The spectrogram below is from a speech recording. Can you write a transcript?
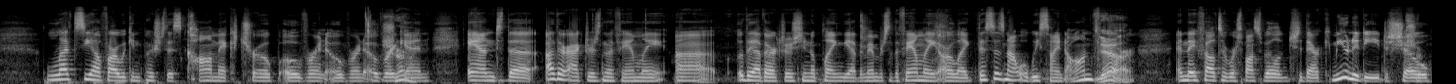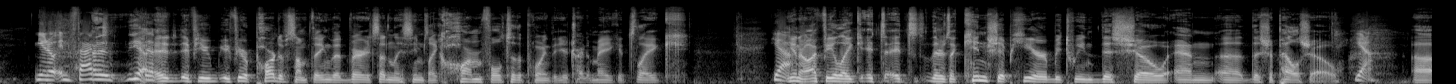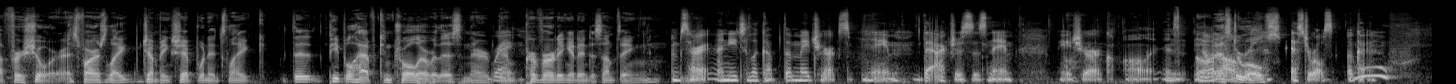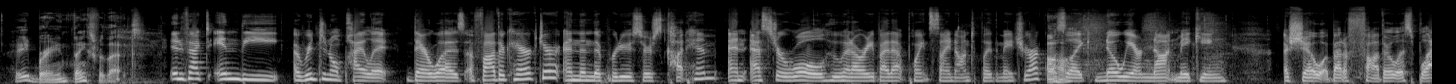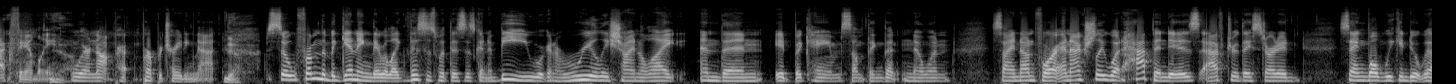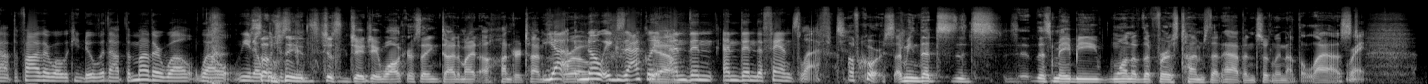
let's see how far we can push this comic trope over and over and over Sure. again. And the other actors in the family, uh, the other actors, you know, playing the other members of the family are like, this is not what we signed on for. Yeah. And they felt a responsibility to their community to show. You know, in fact, And yeah, the- if you if you're part of something that very suddenly seems like harmful to the point that you're trying to make, it's like yeah, you know, I feel like it's it's there's a kinship here between this show and uh, the Chappelle show. yeah. uh, for sure. As far as like jumping ship, when it's like the people have control over this and they're, they're perverting it into something. I'm sorry, I need to look up the matriarch's name, the actress's name. Matriarch all and not Oh, Esther all- Rolls. Esther Rolls. Okay. Hey, brain, thanks for that. In fact, in the original pilot, there was a father character, and then the producers cut him. And Esther Rolle, who had already by that point signed on to play the matriarch, was Uh-huh. like, "No, we are not making a show about a fatherless black family. Yeah. We're not per- perpetrating that." Yeah. So from the beginning, they were like, "This is what this is going to be. We're going to really shine a light." And then it became something that no one signed on for. And actually, what happened is after they started saying, "Well, we can do it without the father. Well, we can do it without the mother. Well, well, you know, Suddenly, it's just J.J. Walker saying dynamite a hundred times. yeah, row. no, exactly. Yeah. And then and then the fans left. Of course. I mean, that's it's this may be one of the first times that happened. Certainly not the last. Right.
